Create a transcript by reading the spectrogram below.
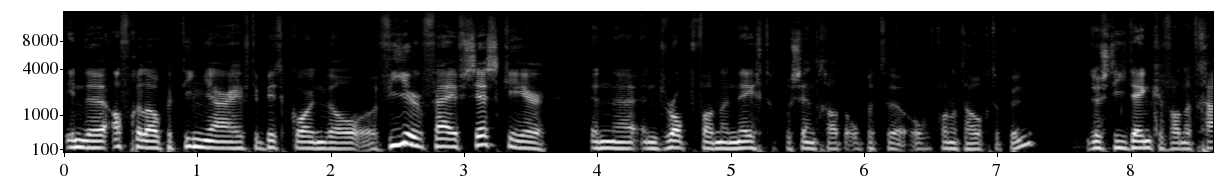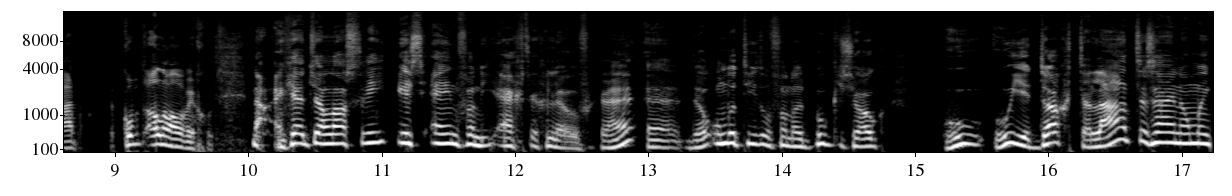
in de afgelopen tien jaar heeft de bitcoin wel vier, vijf, zes keer een, een drop van 90% gehad op het, op, van het hoogtepunt. Dus die denken van het gaat, komt allemaal weer goed. Nou, en Gert-Jan Lastri is een van die echte gelovigen. Hè? de ondertitel van het boek is ook hoe, hoe je dacht te laat te zijn om in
